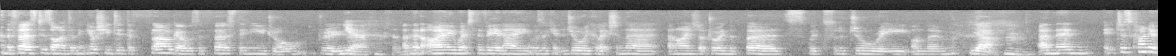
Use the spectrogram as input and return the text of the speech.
And the first designs, I think Yoshi did the flower girl was the first thing you draw drew. Yeah, I so. And then I went to the V and A and was looking at the jewellery collection there, and I ended up drawing the birds with sort of jewellery on them. Yeah. Hmm. And then it just kind of,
